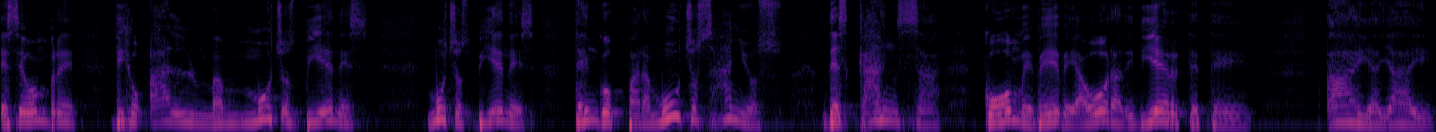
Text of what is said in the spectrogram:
Ese hombre dijo, alma, muchos bienes, muchos bienes tengo para muchos años. Descansa, come, bebe, ahora diviértete. Ay, ay, ay.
